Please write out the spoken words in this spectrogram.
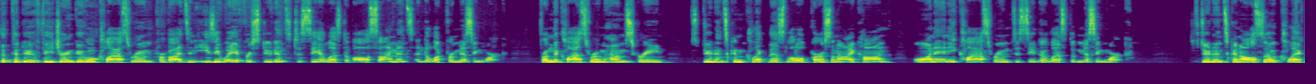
The To-Do feature in Google Classroom provides an easy way for students to see a list of all assignments and to look for missing work. From the classroom home screen, students can click this little person icon on any classroom to see their list of missing work. Students can also click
